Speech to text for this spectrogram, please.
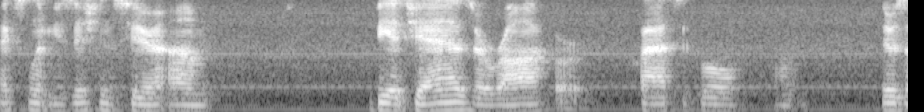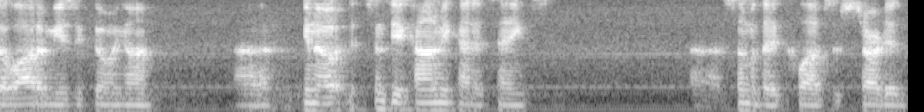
excellent musicians here. Um, be it jazz or rock or classical, um, there's a lot of music going on. Uh, you know, since the economy kind of tanks, uh, some of the clubs have started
